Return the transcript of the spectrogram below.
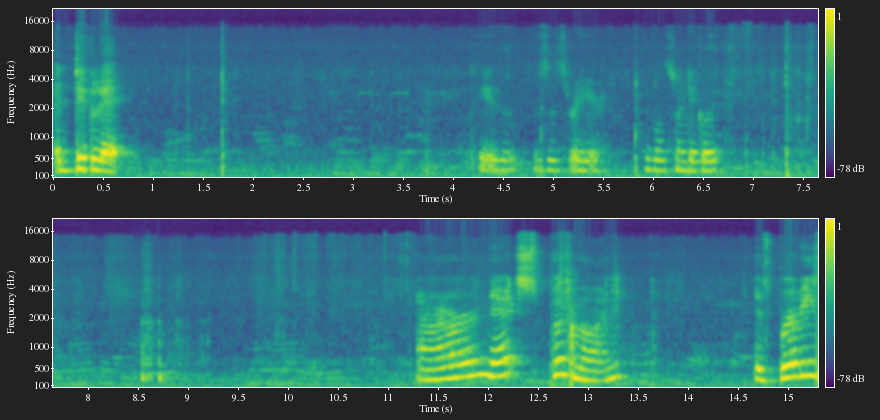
a Diglett. See, this is right here. Evolves from Diglett. Our next Pokemon is Brody's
